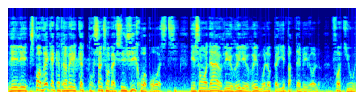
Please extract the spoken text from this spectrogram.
Les, les, c'est pas vrai qu'à 84% qui sont vaccinés, j'y crois pas, esti. Les sondages, les vrais, les vrais, moi là, payé par TVA, là. Fuck you.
